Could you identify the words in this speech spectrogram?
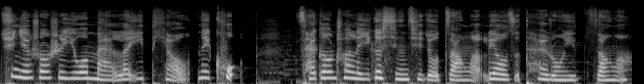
去年双十一我买了一条内裤，才刚穿了一个星期就脏了，料子太容易脏了。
